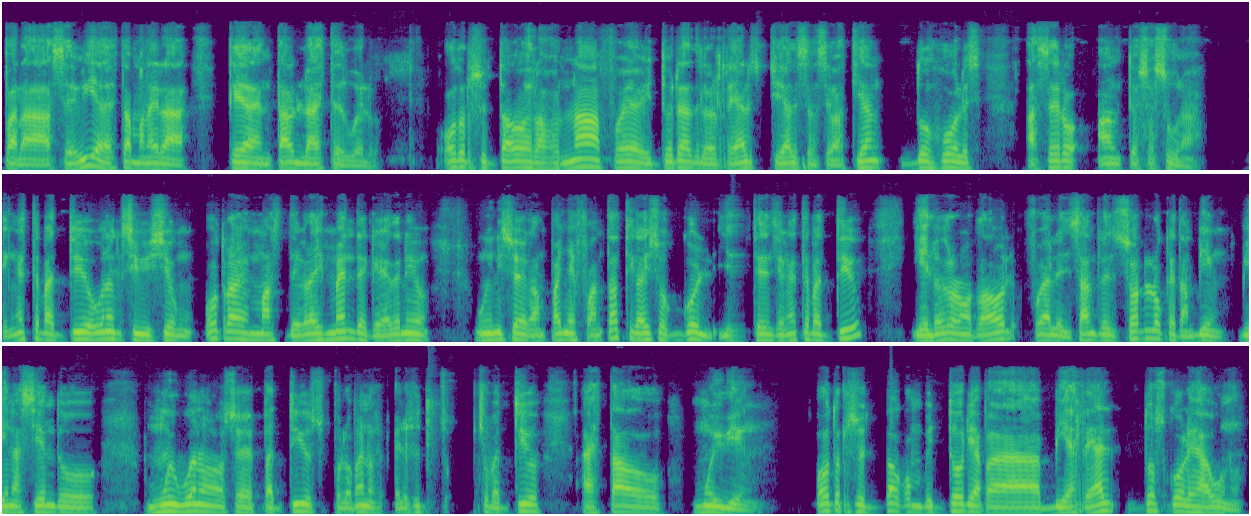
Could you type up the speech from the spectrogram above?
para Sevilla. De esta manera queda en tabla este duelo. Otro resultado de la jornada fue la victoria del Real Ciudad de San Sebastián, dos goles a cero ante Osasuna. En este partido, una exhibición otra vez más de Bryce Méndez, que ha tenido un inicio de campaña fantástica, hizo gol y asistencia en este partido. Y el otro anotador fue Alexandre Sorlo, que también viene haciendo muy buenos eh, partidos, por lo menos en los últimos ocho partidos ha estado muy bien. Otro resultado con victoria para Villarreal, dos goles a uno.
